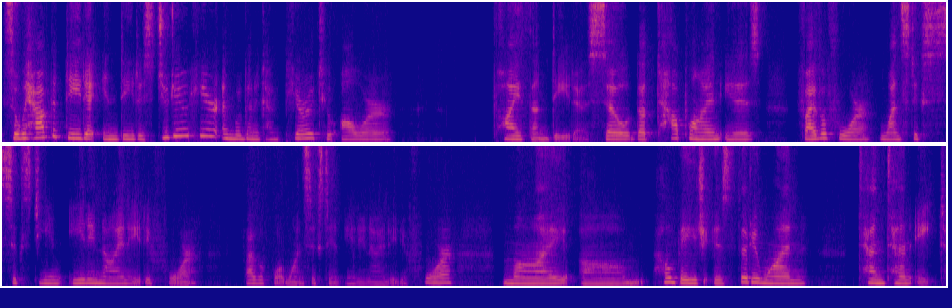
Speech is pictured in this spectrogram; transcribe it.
So we have the data in Data Studio here and we're going to compare it to our Python data. So the top line is 504, 116, 89, 84, 504, 116, 89, 84. My um, homepage is 31 10, 10, 8.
